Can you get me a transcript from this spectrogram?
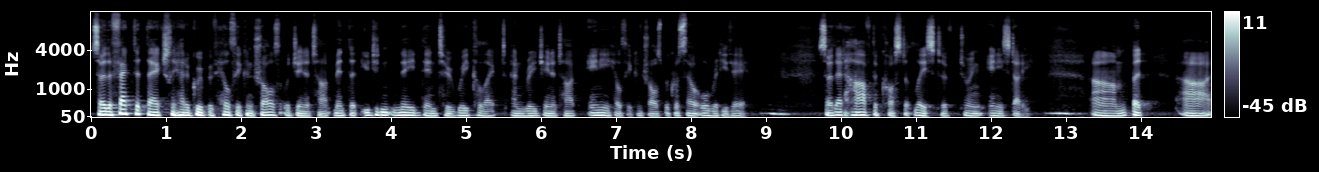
So the fact that they actually had a group of healthy controls that were genotyped meant that you didn't need then to recollect and regenotype any healthy controls because they were already there. Mm-hmm. So that halved the cost at least of doing any study. Mm-hmm. Um, but uh,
